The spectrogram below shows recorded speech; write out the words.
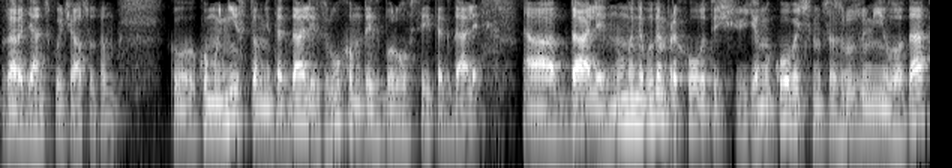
за радянського часу там комуністом і так далі, з рухом десь боровся і так далі. А, далі, ну ми не будемо приховувати, що Янукович, ну це зрозуміло, да?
